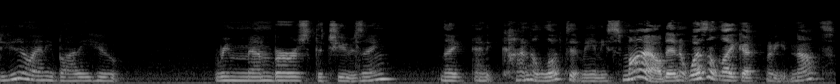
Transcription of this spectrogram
do you know anybody who remembers the choosing?" Like, and he kind of looked at me and he smiled, and it wasn't like a "What are you nuts?"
